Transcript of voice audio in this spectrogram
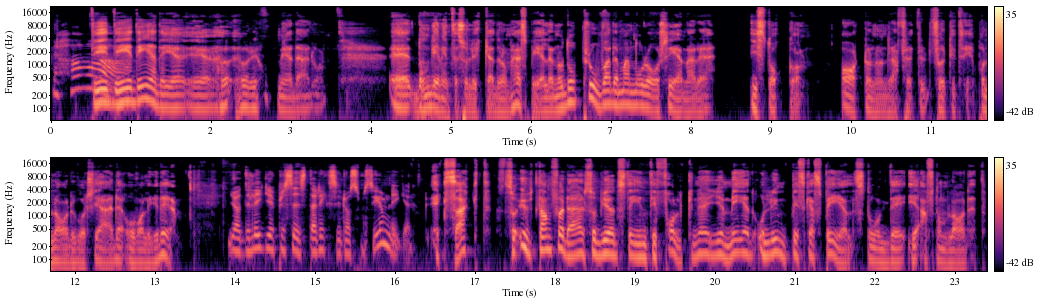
Jaha. Det, det är det det eh, hör, hör ihop med där då. Eh, de blev inte så lyckade de här spelen och då provade man några år senare i Stockholm 1843 på Ladugårdsgärde och var ligger det? Ja, det ligger precis där Riksidrottsmuseum ligger. Exakt. Så utanför där så bjöds det in till folknöje med olympiska spel, stod det i Aftonbladet.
